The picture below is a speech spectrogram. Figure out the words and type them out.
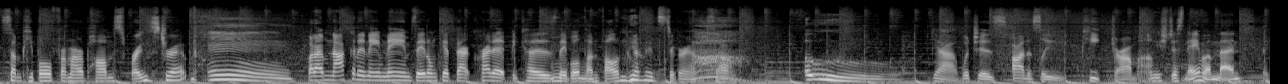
some people from our Palm Springs trip. Mm. But I'm not gonna name names. They don't get that credit because they both unfollowed me on Instagram. So Ooh. yeah, which is honestly peak drama. We should just name them then. They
